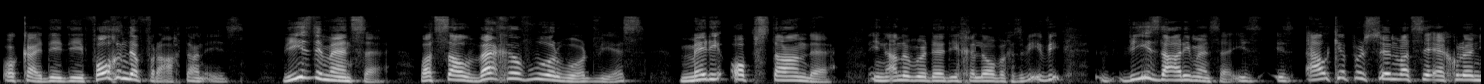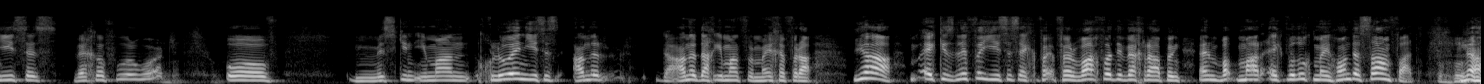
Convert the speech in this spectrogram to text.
okay, die die volgende vraag dan is: Wie is die mense wat sal weggevoer word wees met die opstaande? In ander woorde die gelowiges. Wie wie wie is daardie mense? Is is elke persoon wat sê ek glo in Jesus weggevoer word of miskien iemand glo in Jesus ander die ander dag iemand vir my gevra Ja, ek is lief vir Jesus. Ek ver verwag vir die wegraping en maar ek wil ook my honde saamvat. nou,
